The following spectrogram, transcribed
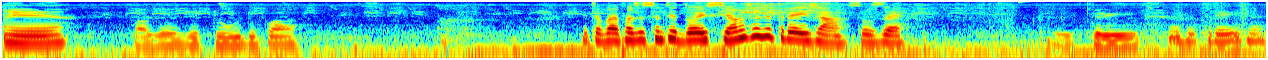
É. fazendo de tudo pra. Então vai fazer 102 esse ano ou 103 já, seu Zé? Três. 63, né?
